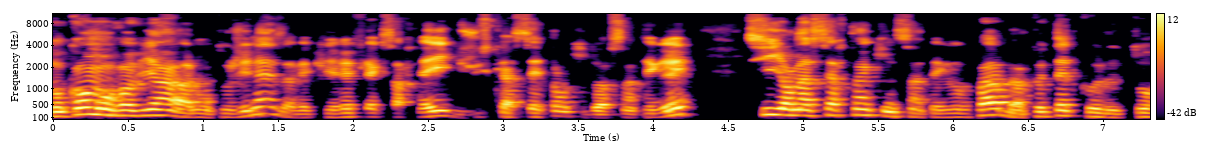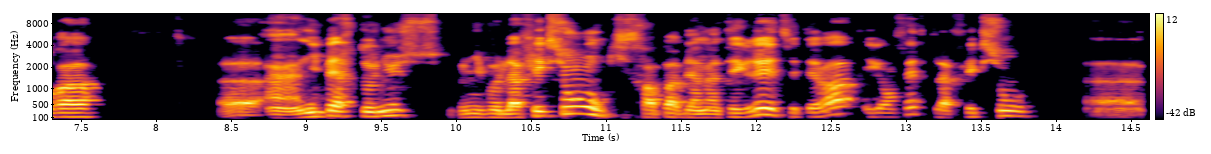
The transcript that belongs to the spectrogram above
Donc, quand on revient à l'ontogénèse, avec les réflexes archaïques jusqu'à 7 ans qui doivent s'intégrer, s'il y en a certains qui ne s'intègrent pas, ben peut-être que tu auras euh, un hypertonus au niveau de la flexion ou qui ne sera pas bien intégré, etc. Et en fait, la flexion euh,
